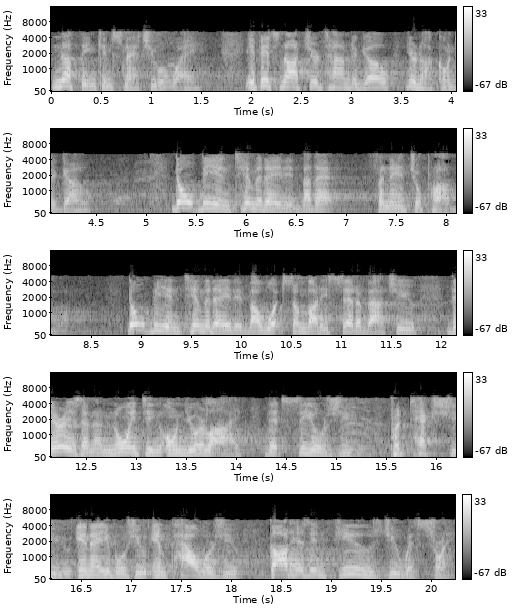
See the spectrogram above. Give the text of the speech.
Nothing can snatch you away. If it's not your time to go, you're not going to go. Don't be intimidated by that financial problem. Don't be intimidated by what somebody said about you. There is an anointing on your life that seals you, protects you, enables you, empowers you. God has infused you with strength.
